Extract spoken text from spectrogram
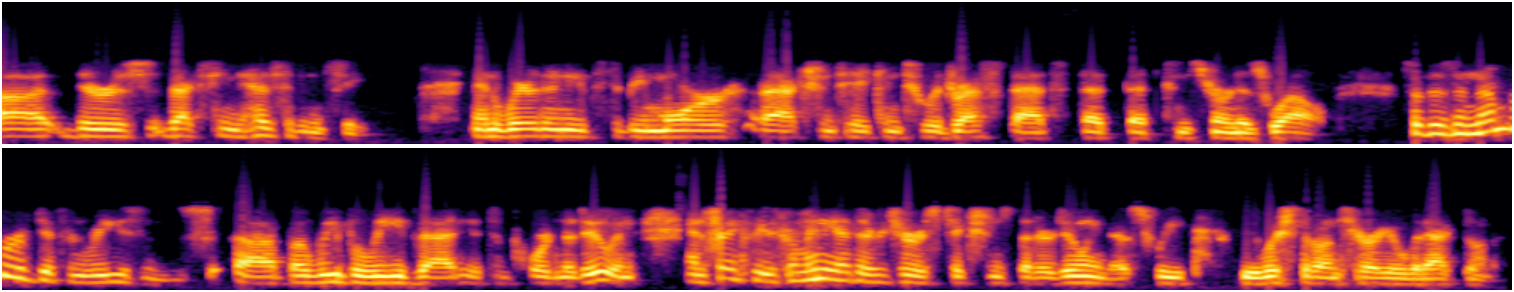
uh, there's vaccine hesitancy and where there needs to be more action taken to address that that, that concern as well. So there's a number of different reasons, uh, but we believe that it's important to do. And, and frankly, there are many other jurisdictions that are doing this. We, we wish that Ontario would act on it.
